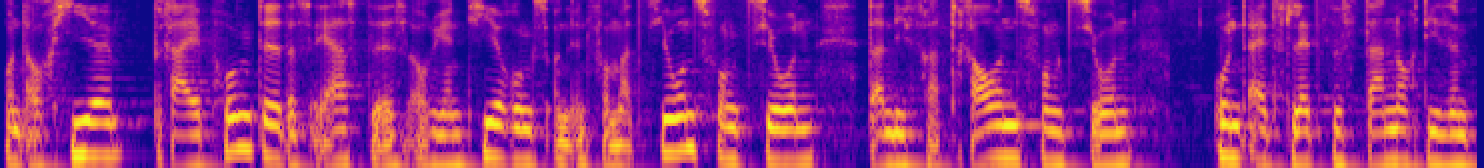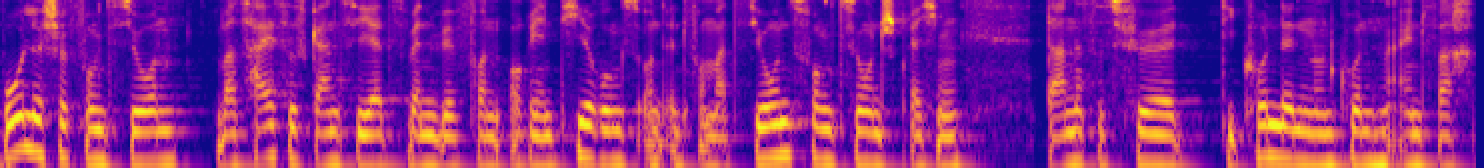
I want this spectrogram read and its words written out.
Und auch hier drei Punkte. Das erste ist Orientierungs- und Informationsfunktion, dann die Vertrauensfunktion und als letztes dann noch die symbolische Funktion. Was heißt das Ganze jetzt, wenn wir von Orientierungs- und Informationsfunktion sprechen? Dann ist es für die Kundinnen und Kunden einfach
